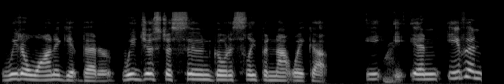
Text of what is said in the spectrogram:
we don't want to get better. We just as soon go to sleep and not wake up right. and even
